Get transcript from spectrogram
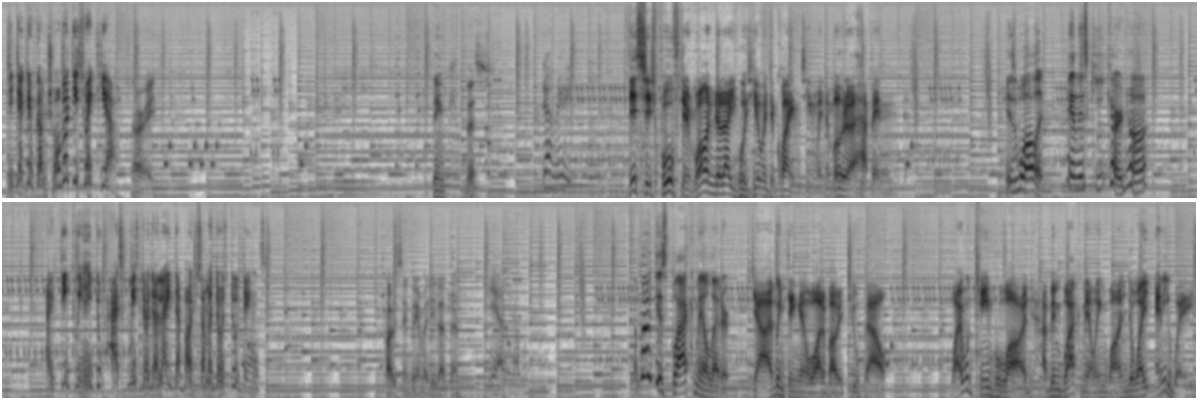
Detective Gumshoe, about this right here. All right. Think this? Yeah, maybe. This is proof that Ron DeLite was here at the crime scene when the murder happened. His wallet. And this key card, huh? I think we need to ask Mr. DeLite about some of those two things. Probably the same thing if I do that then. Yeah, probably. About this blackmail letter. Yeah, I've been thinking a lot about it too, pal. Why would Kane Bullard have been blackmailing Ron DeLite anyway?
